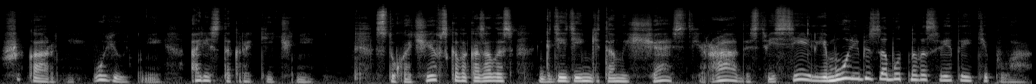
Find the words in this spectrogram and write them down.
шикарней, уютней, аристократичней. С Тухачевского казалось, где деньги, там и счастье, радость, веселье, море беззаботного света и тепла.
